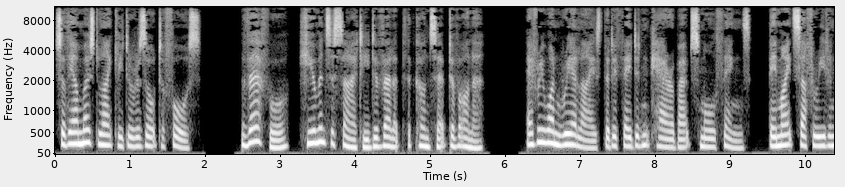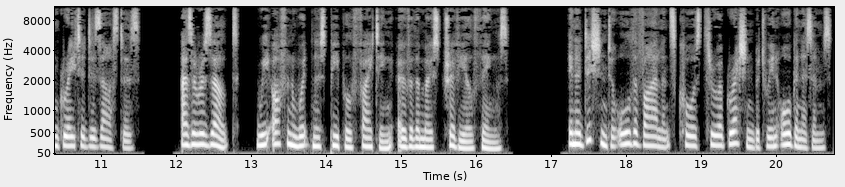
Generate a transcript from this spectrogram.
so they are most likely to resort to force. Therefore, human society developed the concept of honor. Everyone realized that if they didn't care about small things, they might suffer even greater disasters. As a result, we often witness people fighting over the most trivial things. In addition to all the violence caused through aggression between organisms,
